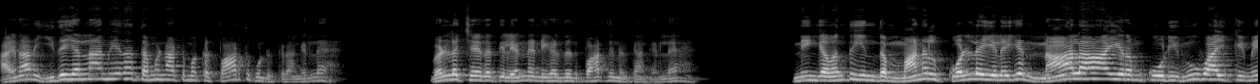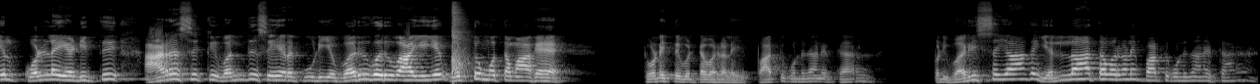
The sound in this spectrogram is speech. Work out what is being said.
அதனால் இதையெல்லாமே தான் தமிழ்நாட்டு மக்கள் பார்த்து கொண்டிருக்கிறாங்கல்ல வெள்ளச்சேதத்தில் என்ன நிகழ்ந்தது பார்த்துன்னு இருக்காங்கல்ல நீங்கள் வந்து இந்த மணல் கொள்ளையிலேயே நாலாயிரம் கோடி ரூபாய்க்கு மேல் கொள்ளையடித்து அரசுக்கு வந்து சேரக்கூடிய வருவருவாயையே ஒட்டுமொத்தமாக துடைத்து விட்டவர்களை பார்த்து கொண்டு தான் இருக்கார்கள். இப்படி வரிசையாக எல்லா தவறுகளையும் பார்த்து கொண்டு தான் இருக்கார்கள்.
